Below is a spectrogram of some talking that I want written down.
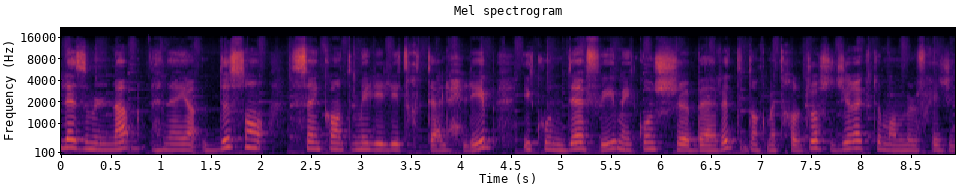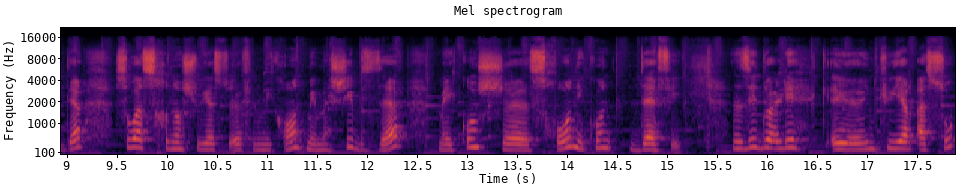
لازم لنا هنايا 250 ml تاع الحليب يكون دافي ما يكونش بارد donc ما تخرجوش directement من ال frigidaire soit سخنو شويه في ال micro-ondes mais ماشي بزاف ما يكونش سخون يكون دافي نزيدو عليه une cuillère à soupe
